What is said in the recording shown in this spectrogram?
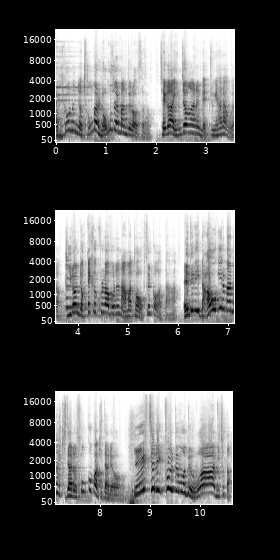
이거는요 정말 너무 잘 만들었어요. 제가 인정하는 맵 중에 하나고요. 이런 역대급 콜라보는 아마 더 없을 것 같다. 애들이 나오기만을 기다려 손꼽아 기다려. 엑스트릭 폴드 모드. 와 미쳤다.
